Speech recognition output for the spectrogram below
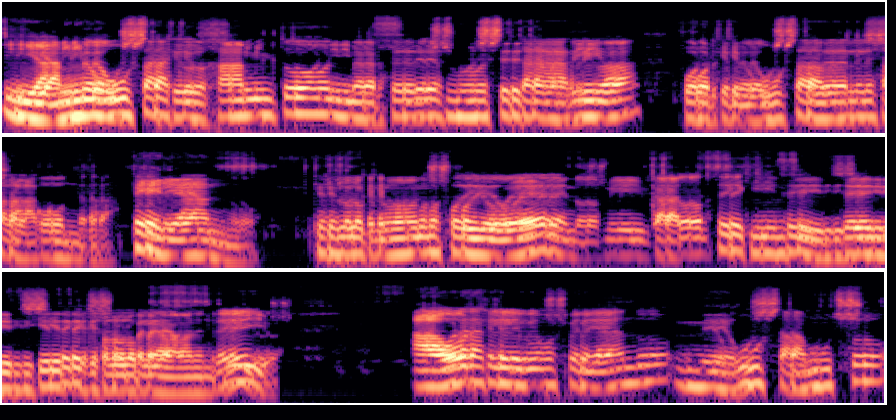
y, a mí me gusta que Hamilton y Mercedes no esté tan arriba porque me gusta verles a la contra, peleando, que es lo que no hemos podido ver en 2014, 15, 16, 17, que solo peleaban entre ellos. Ahora que le vemos peleando, me gusta mucho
